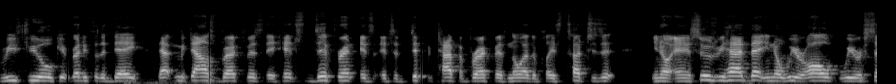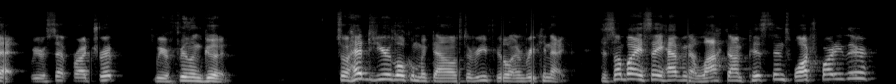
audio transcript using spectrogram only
refuel, get ready for the day. That McDonald's breakfast, it hits different. It's it's a different type of breakfast. No other place touches it. You know, and as soon as we had that, you know, we were all we were set. We were set for our trip. We were feeling good. So head to your local McDonald's to refuel and reconnect. Did somebody say having a locked on Pistons watch party there?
